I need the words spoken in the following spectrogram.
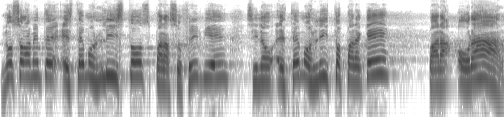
No solamente estemos listos para sufrir bien, sino estemos listos para qué? Para orar,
